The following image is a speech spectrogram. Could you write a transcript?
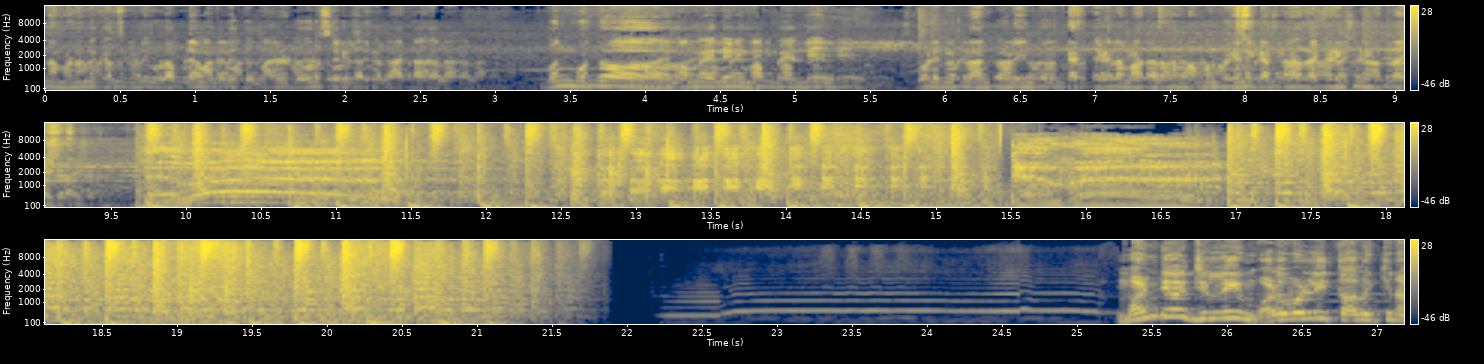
ನಮ್ಮ ಅಣ್ಣನ ಕೆಲಸ ಇವಳು ಒಬ್ಬಳೆ ಮನೇಲಿ ಮನೆ ಡೋರ್ ಸರಿ ಹಾಕಾಗಲ್ಲ. ಬಂದ್ಬಿಟ್ಟು ನಿಮ್ಮ ಅಮ್ಮ ಎಲ್ಲಿ ನಿಮ್ಮ ಅಪ್ಪ ಎಲ್ಲಿ ಗೋಳಿ ಮಕ್ಕಳು ಅಂತವಳು ಇಂಥವ್ರು ಕೆಟ್ಟಾಗೆಲ್ಲ ಮಾತಾಡೋದು, ನಮ್ಮ ಅಮ್ಮನ ಬಗ್ಗೆನೇ ಕೆಟ್ಟ ರೆಕಗ್ನಿಷನ್ ಹತ್ರ ಮಂಡ್ಯ ಜಿಲ್ಲೆ ಮಳವಳ್ಳಿ ತಾಲೂಕಿನ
